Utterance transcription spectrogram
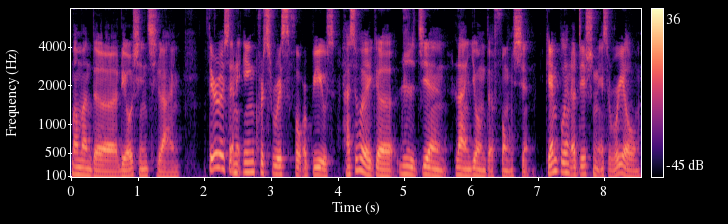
慢慢的流行起来，there is an increased risk for abuse，还是会有一个日渐滥用的风险。Gambling addiction is real。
